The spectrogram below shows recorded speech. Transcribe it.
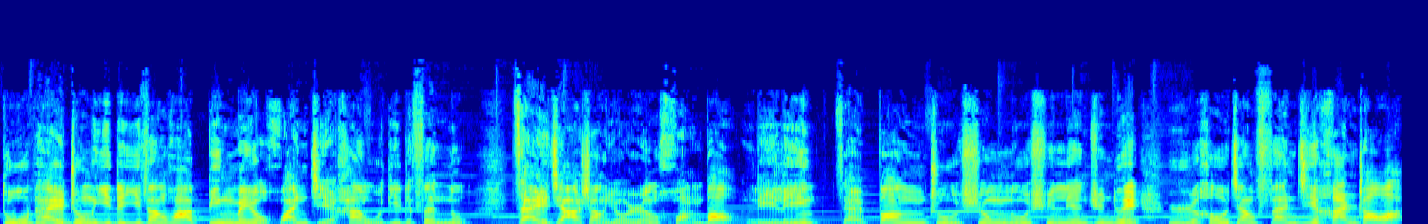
独排众议的一番话，并没有缓解汉武帝的愤怒。再加上有人谎报李陵在帮助匈奴训练军队，日后将反击汉朝啊，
